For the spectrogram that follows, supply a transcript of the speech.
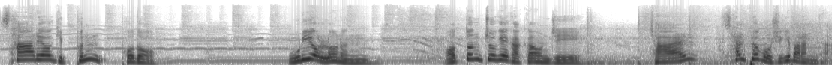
사려 깊은 보도. 우리 언론은 어떤 쪽에 가까운지 잘 살펴보시기 바랍니다.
